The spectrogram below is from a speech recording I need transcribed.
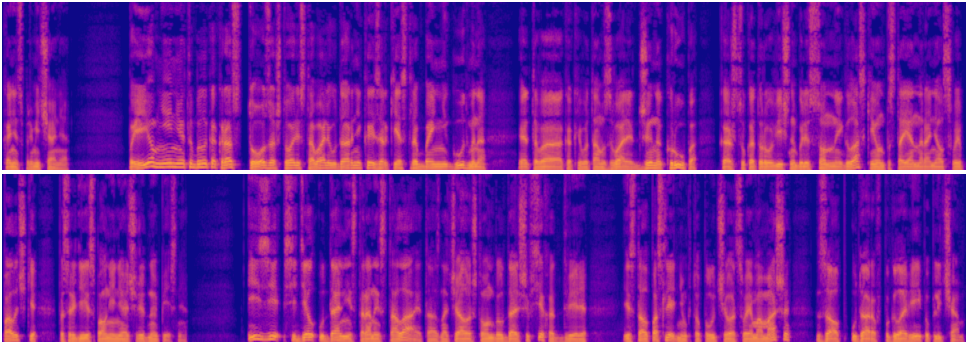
Конец примечания. По ее мнению, это было как раз то, за что арестовали ударника из оркестра Бенни Гудмена, этого, как его там звали, Джина Крупа – кажется, у которого вечно были сонные глазки, и он постоянно ронял свои палочки посреди исполнения очередной песни. Изи сидел у дальней стороны стола, это означало, что он был дальше всех от двери, и стал последним, кто получил от своей мамаши залп ударов по голове и по плечам.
